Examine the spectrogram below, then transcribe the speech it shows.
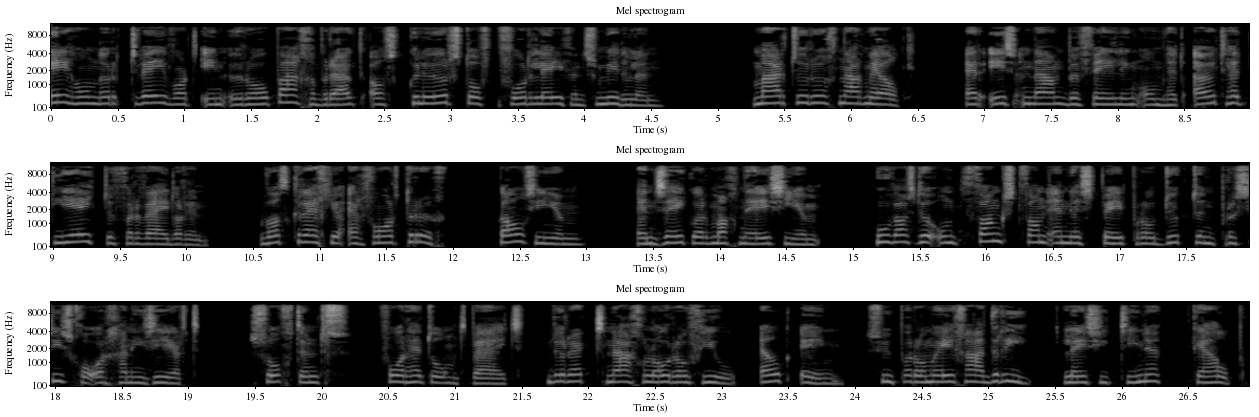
E102 wordt in Europa gebruikt als kleurstof voor levensmiddelen. Maar terug naar melk. Er is een aanbeveling om het uit het dieet te verwijderen. Wat krijg je ervoor terug? Calcium en zeker magnesium. Hoe was de ontvangst van NSP-producten precies georganiseerd? Ochtends, voor het ontbijt, direct na chlorofiel, elk 1, super omega 3, lecithine, kelp,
